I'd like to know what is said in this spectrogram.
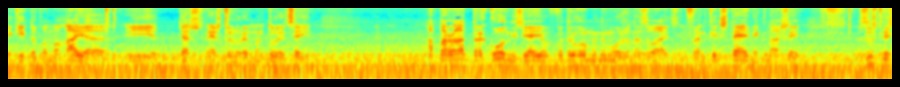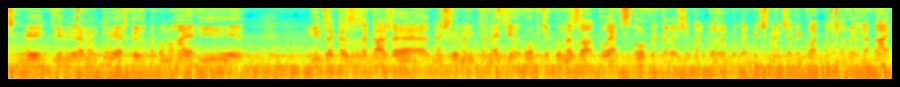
який допомагає і теж, ну, я ж кажу, ремонтує цей апарат дракон, я його по-другому не можу назвати. Франкенштейник наш. Зустріч він, ремонтує, я ж кажу, допомагає і він заказ, закаже, знайшли ми в інтернеті оптику назад, LED стопи, коротше, там теж буде більш-менш адекватно воно виглядати,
